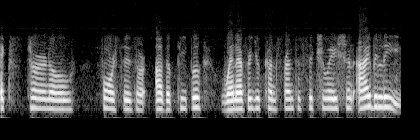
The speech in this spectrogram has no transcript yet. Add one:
external forces or other people. Whenever you confront a situation, I believe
